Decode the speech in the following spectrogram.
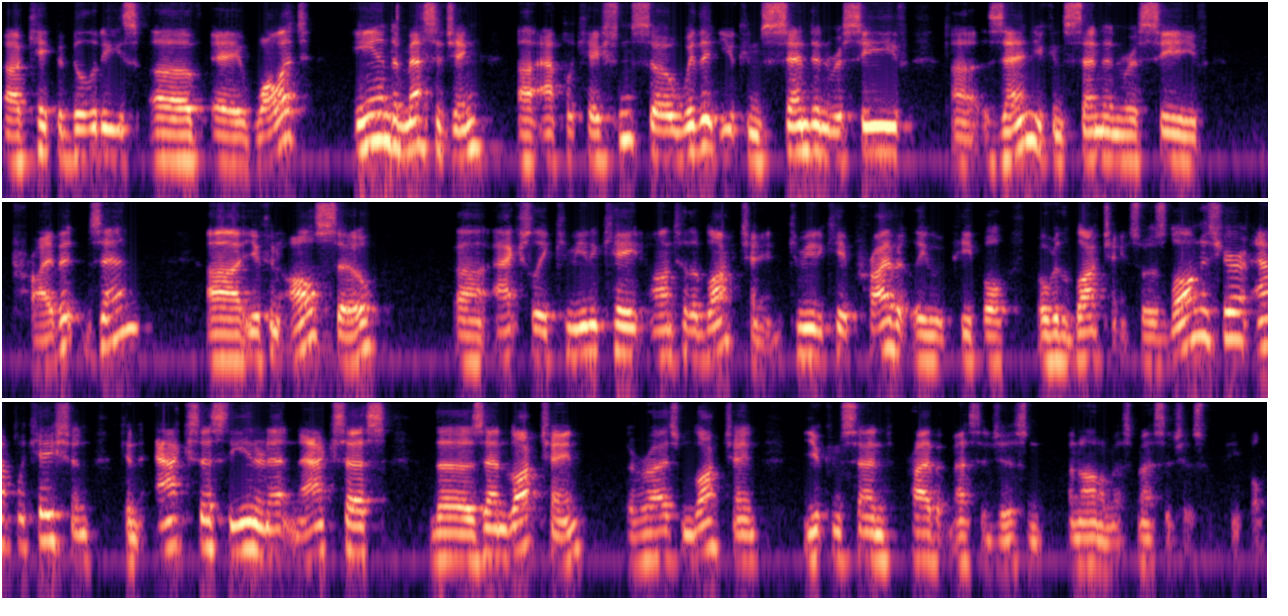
uh, capabilities of a wallet and a messaging uh, application. So with it, you can send and receive uh, Zen. You can send and receive private Zen. Uh, you can also uh, actually communicate onto the blockchain, communicate privately with people over the blockchain. So as long as your application can access the internet and access the Zen blockchain, the Horizen blockchain, you can send private messages and anonymous messages with people.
